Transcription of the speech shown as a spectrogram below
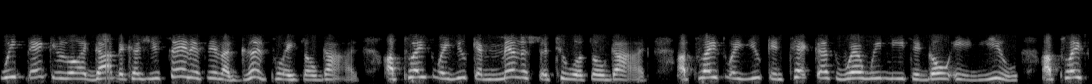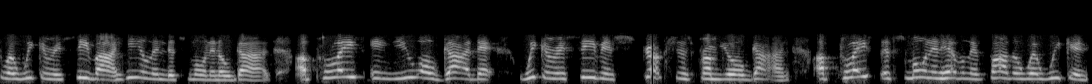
We thank you, Lord God, because you said it's in a good place, oh God, a place where you can minister to us, oh God, a place where you can take us where we need to go in you, a place where we can receive our healing this morning, oh God, a place in you, oh God, that we can receive instructions from your God. A place this morning, Heavenly Father, where we can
